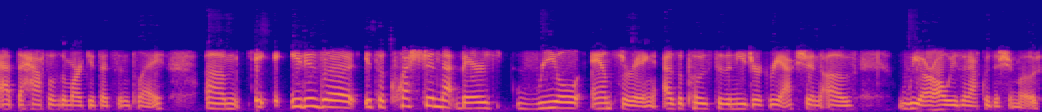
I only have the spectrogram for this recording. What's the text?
at the half of the market that's in play? Um, it, it is a it's a question that bears real answering, as opposed to the knee jerk reaction of we are always in acquisition mode.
